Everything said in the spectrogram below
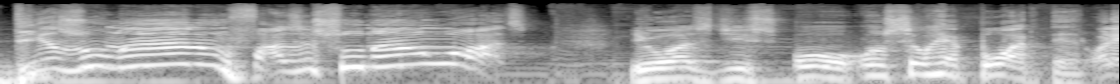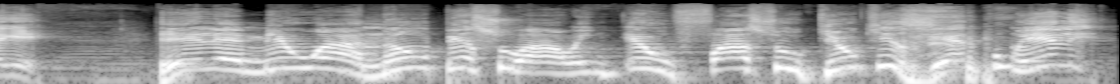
desumano! Não faz isso não, Ozzy! E o Ozzy disse: Ô, ô seu repórter, olha aqui. Ele é meu anão pessoal, hein? Eu faço o que eu quiser com ele.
